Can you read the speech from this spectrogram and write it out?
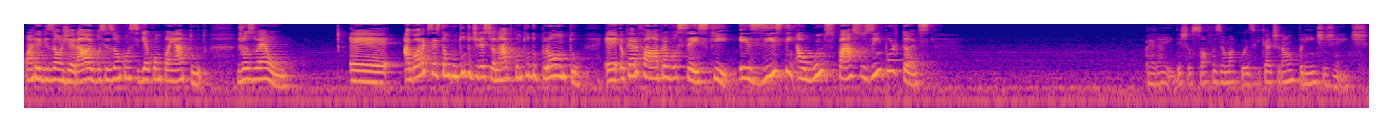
uma revisão geral e vocês vão conseguir acompanhar tudo. Josué 1. É, agora que vocês estão com tudo direcionado, com tudo pronto, é, eu quero falar para vocês que existem alguns passos importantes. Peraí, deixa eu só fazer uma coisa que quero tirar um print, gente.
